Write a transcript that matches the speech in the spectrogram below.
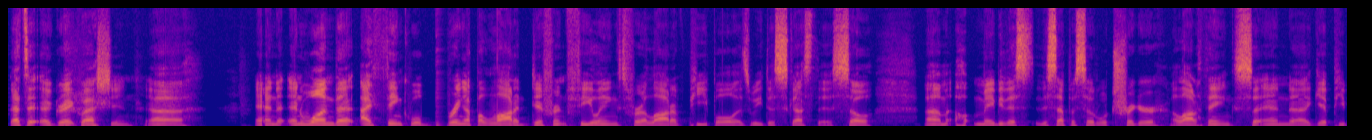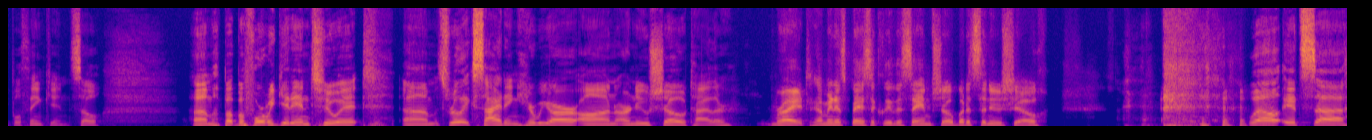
that's a, a, great question, uh, and and one that I think will bring up a lot of different feelings for a lot of people as we discuss this. So. Um, maybe this this episode will trigger a lot of things and uh, get people thinking. So, um, but before we get into it, um, it's really exciting. Here we are on our new show, Tyler. Right. I mean, it's basically the same show, but it's a new show. well, it's uh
